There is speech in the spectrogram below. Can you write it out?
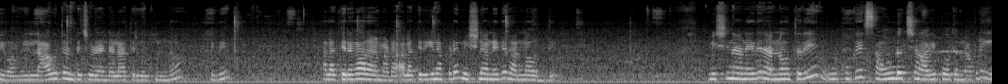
ఇగో ఇలా లాగుతుంటే చూడండి ఎలా తిరుగుతుందో ఇది. అలా తిరగాలన్నమాట. అలా తిరిగినప్పుడే మిషన్ అనేది రన్ అవుద్ది. మిషన్ అనేది రన్ అవుతుంది. ఊపుకే సౌండ్ వచ్చి ఆగిపోతున్నప్పుడు ఈ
